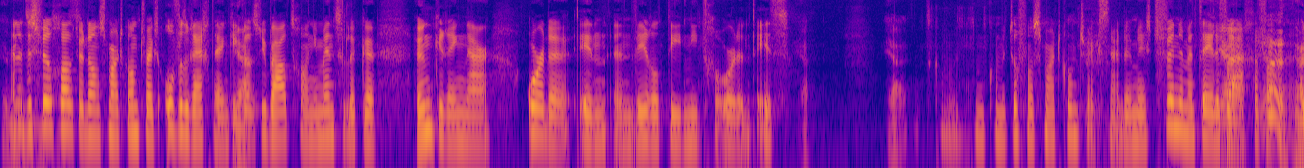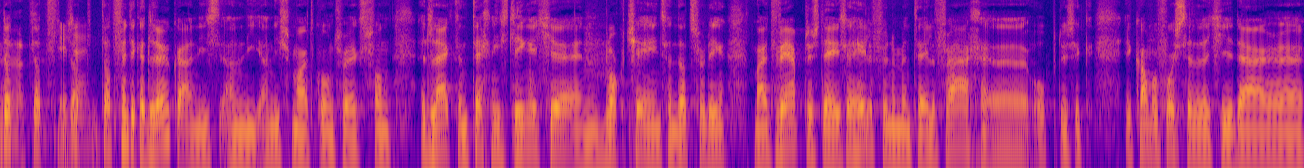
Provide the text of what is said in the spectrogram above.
En het is veel groter dan smart contracts of het recht, denk ik. Ja. Dat is überhaupt gewoon die menselijke hunkering naar orde in een wereld die niet geordend is. Ja. Ja. Dan kom je toch van smart contracts naar de meest fundamentele vragen van. Ja, dat, dat, dat, dat, vind ik het leuke aan die, aan, die, aan die smart contracts. Van, het lijkt een technisch dingetje en blockchains en dat soort dingen. Maar het werpt dus deze hele fundamentele vragen uh, op. Dus ik, ik kan me voorstellen dat je daar. Uh,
